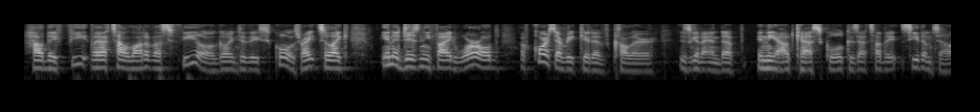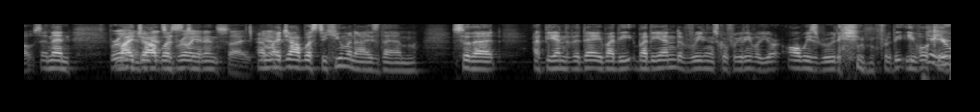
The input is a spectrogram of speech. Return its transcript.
how they feel. That's how a lot of us feel going to these schools, right? So, like in a Disneyfied world, of course, every kid of color is going to end up in the outcast school because that's how they see themselves. And then Brilliant. my job was a to- brilliant insight. and Yeah. my job was to humanize them so that at the end of the day, by the by the end of reading School for Good and Evil, you're always rooting for the evil Yeah, kids. you're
